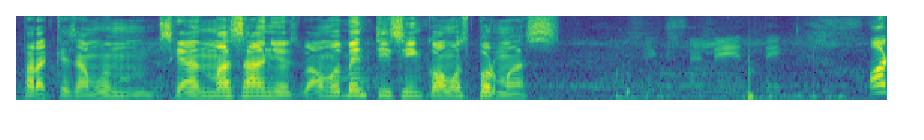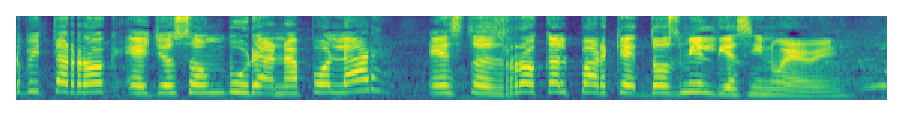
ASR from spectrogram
para que seamos, sean más años. Vamos 25, vamos por más. Excelente. Orbita Rock, ellos son Burana Polar. Esto es Rock al Parque 2019.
